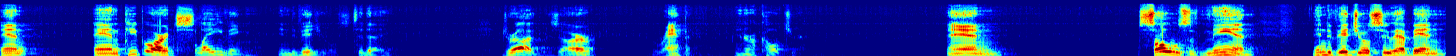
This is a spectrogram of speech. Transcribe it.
And, and people are enslaving individuals today. Drugs are rampant in our culture. And souls of men, individuals who have been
